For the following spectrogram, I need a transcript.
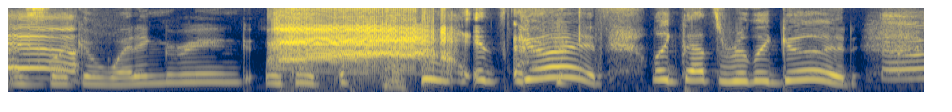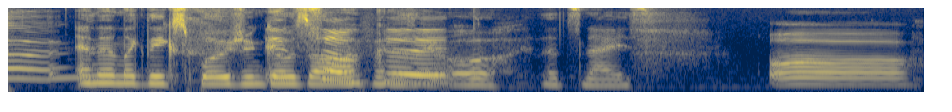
as like a wedding ring like, it's good. Like that's really good. Uh, and then like the explosion goes so off and it's like oh that's nice. Oh,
